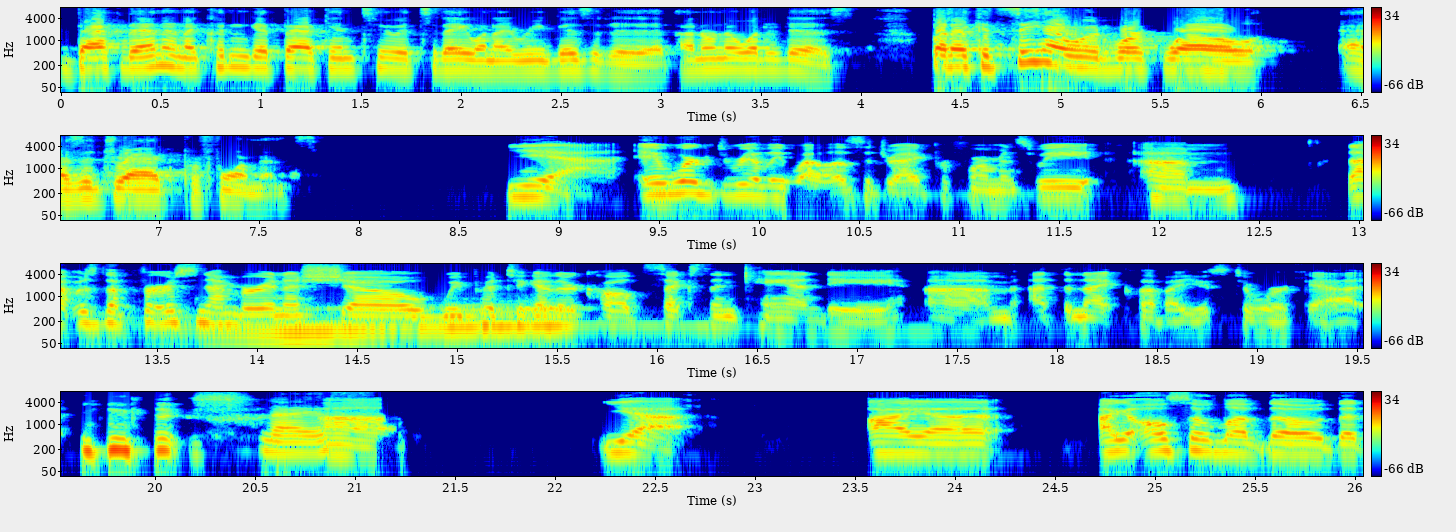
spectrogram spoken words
back then, and I couldn't get back into it today when I revisited it. I don't know what it is, but I could see how it would work well as a drag performance. Yeah, it worked really well as a drag performance. We um that was the first number in a show we put together called Sex and Candy um, at the nightclub I used to work at. nice. Um, yeah, I uh, I also love though that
